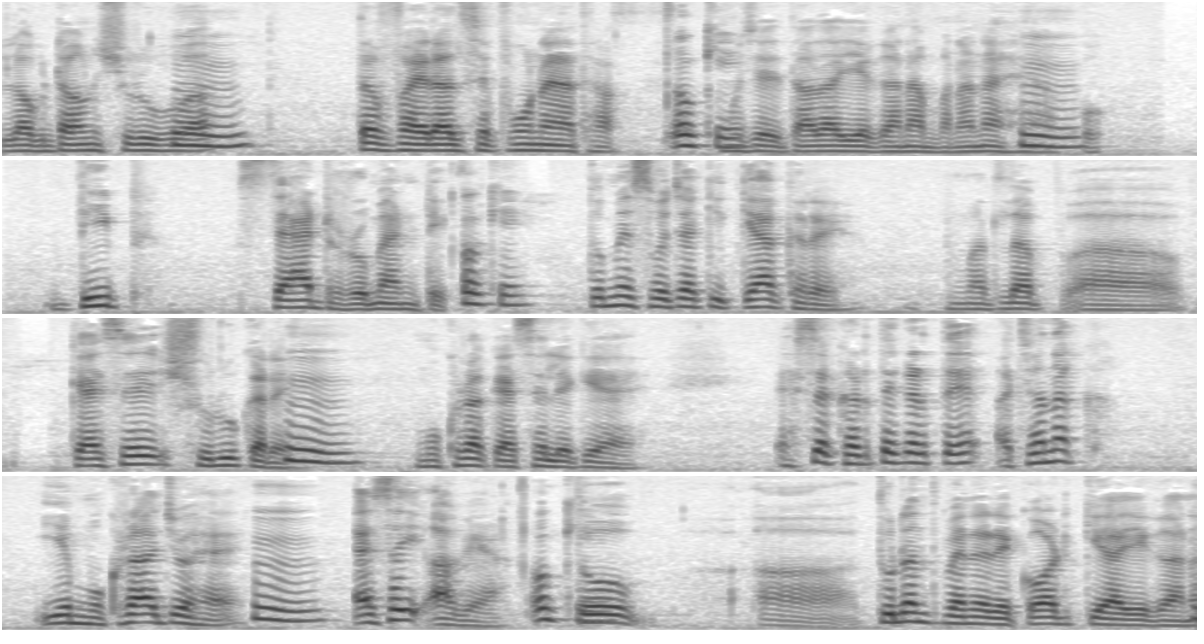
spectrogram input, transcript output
लॉकडाउन शुरू हुआ तब वायरल से फ़ोन आया था ओके मुझे दादा ये गाना बनाना है आपको। डीप सैड रोमांटिक ओके तो मैं सोचा कि क्या करें? मतलब आ, कैसे शुरू करें? मुखड़ा कैसे लेके आए? ऐसा करते करते अचानक ये मुखड़ा जो है ऐसा ही आ गया। Okay. तो आ, तुरंत मैंने रिकॉर्ड किया ये गाना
